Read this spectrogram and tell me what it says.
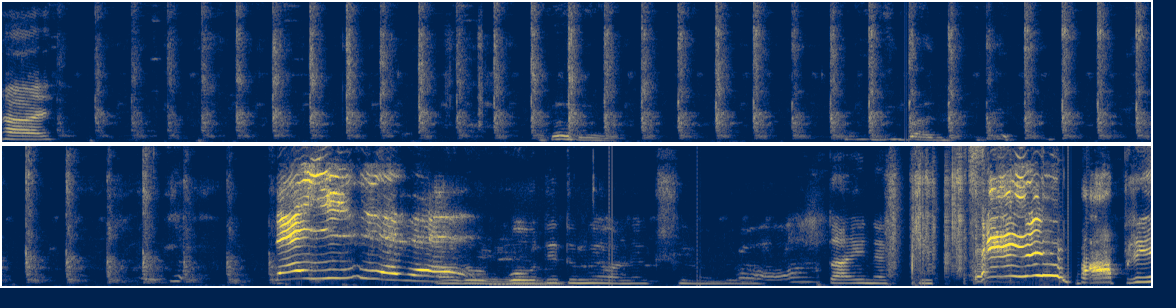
হায়। আর বৌদি তুমি অনেক সুন্দর। তাই নাকি? বাপরে!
